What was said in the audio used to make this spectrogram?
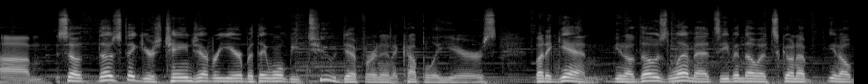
Um, so those figures change every year, but they won't be too different in a couple of years. But again, you know, those limits, even though it's going to, you know,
